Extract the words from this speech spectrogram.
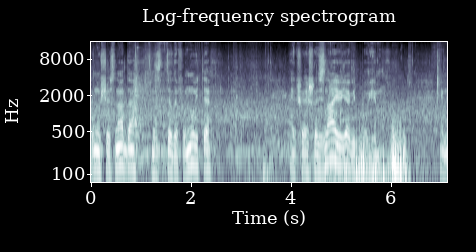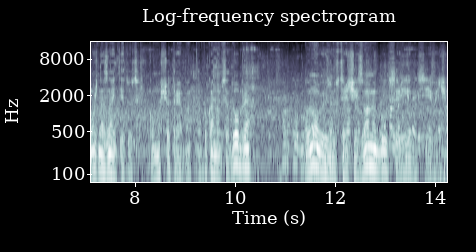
Кому щось треба, телефонуйте. Якщо я щось знаю, я відповім. І можна знайти тут кому що треба. А поки нам все добре. До нових зустрічей. З вами був Сергій Олексійович.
